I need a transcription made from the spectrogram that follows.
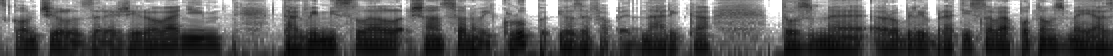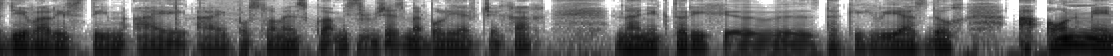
skončil s režirovaním, tak vymyslel šansonový klub Jozefa Bednárika, to sme robili v Bratislave a potom sme jazdívali s tým aj, aj po Slovensku a myslím, hm. že sme boli aj v Čechách na niektorých e, takých výjazdoch a on mi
